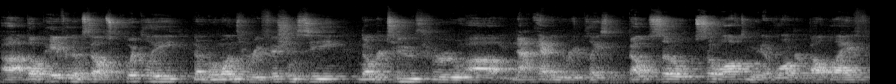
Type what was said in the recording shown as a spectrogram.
Uh, they'll pay for themselves quickly. Number one, through efficiency. Number two, through um, not having to replace belts so, so often. To have longer belt life.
